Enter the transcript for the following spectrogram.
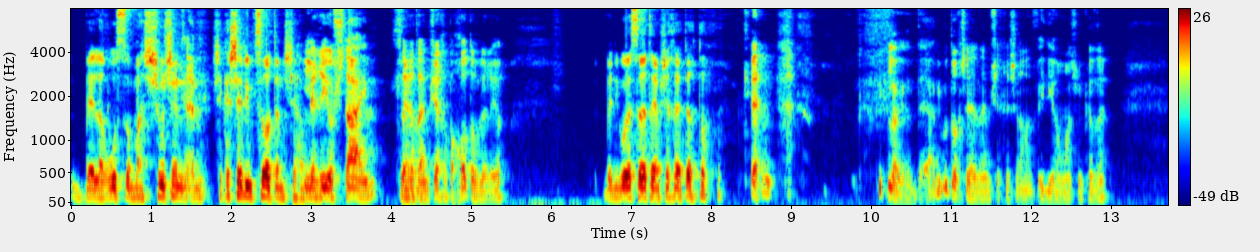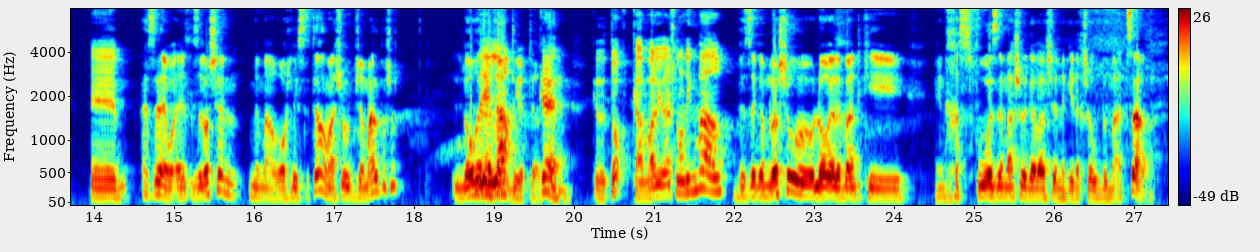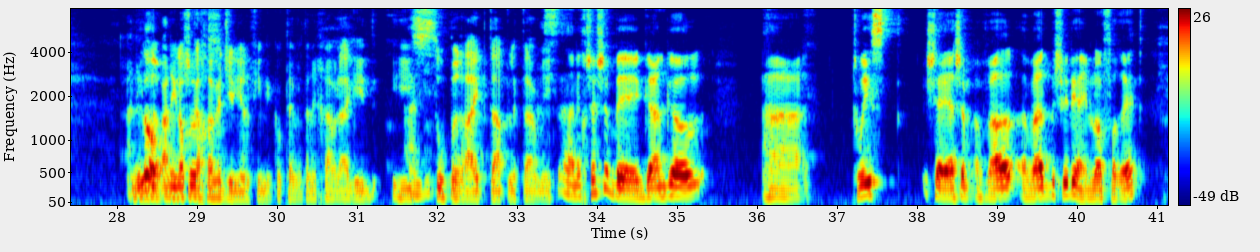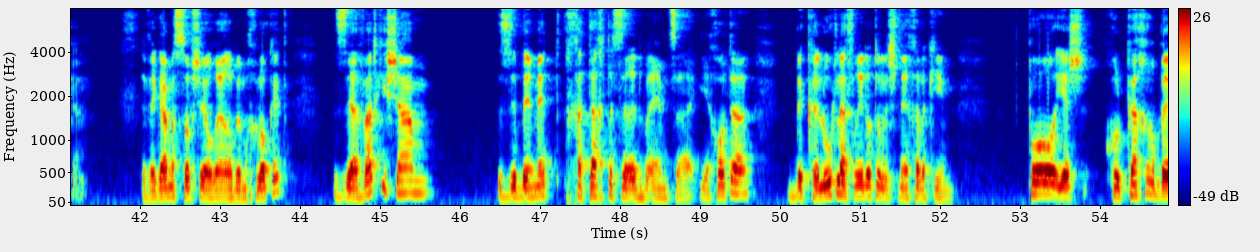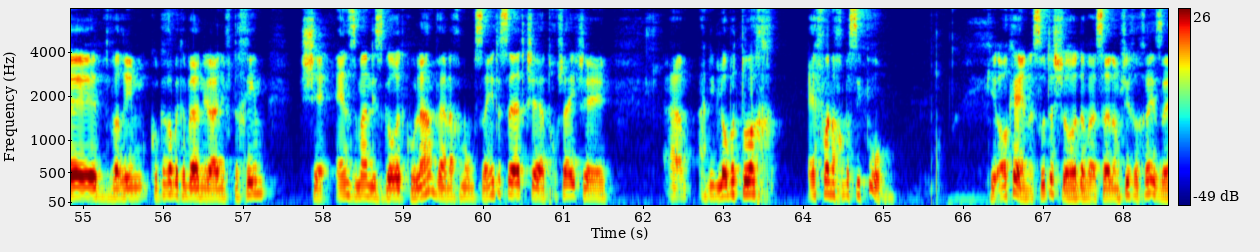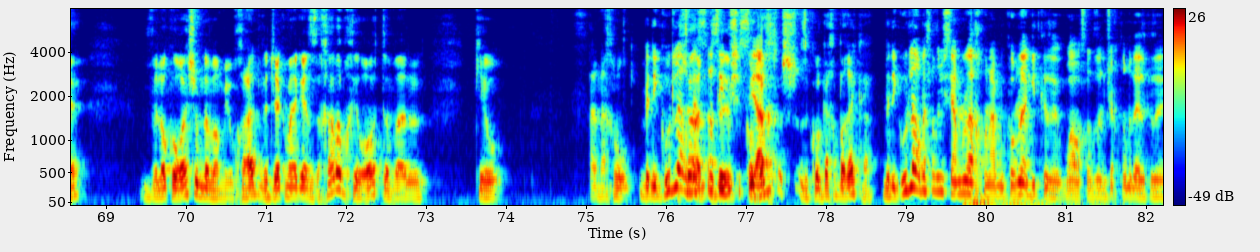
לבלארוס או משהו שהן- כן. שקשה למצוא אותן שם. לריו 2, סרט כן. ההמשך הפחות טוב לריו. בניגוד לסרט ההמשך היותר טוב. כן. לא יודע, אני בטוח שהיה איזה המשך ישר לוידאו או משהו כזה. אה, אז זהו זה לא שהן ממהרות להסתתר או משהו ג'מאל פשוט לא. רלוונטי יותר. כן. כזה טוב, קו העלילה שלו נגמר. וזה גם לא שהוא לא רלוונטי כי הן חשפו איזה משהו לגביו שנגיד עכשיו הוא במעצר. אני לא, לא, אני לא כל כך אוהב את ג'יליאן פלין כותבת, אני חייב להגיד, היא אני- super hyped up לטעמי. אני חושב שב Gone Girl הטוויסט שהיה שם עבר עבד בשבילי אני לא אפרט. כן. וגם הסוף שעורר הרבה מחלוקת. זה עבד כי שם זה באמת חתך את הסרט באמצע יכולת בקלות להפריד אותו לשני חלקים. פה יש כל כך הרבה דברים כל כך הרבה קווי עלילה נפתחים שאין זמן לסגור את כולם ואנחנו מסיימים את הסרט כשהתחושה היא שאני לא בטוח איפה אנחנו בסיפור. כי אוקיי, נשאו את השוד, אבל הסרט ממשיך אחרי זה, ולא קורה שום דבר מיוחד, וג'ק מגן זכה בבחירות, אבל כאילו, אנחנו... בניגוד להרבה סרטים כך- זה כל כך ברקע. בניגוד להרבה סרטים שסיימנו לאחרונה במקום להגיד כזה וואו הסרט הזה נמשך יותר מדי זה כזה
